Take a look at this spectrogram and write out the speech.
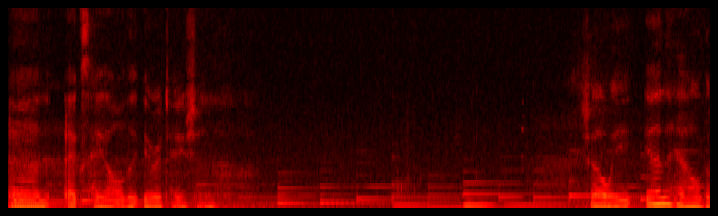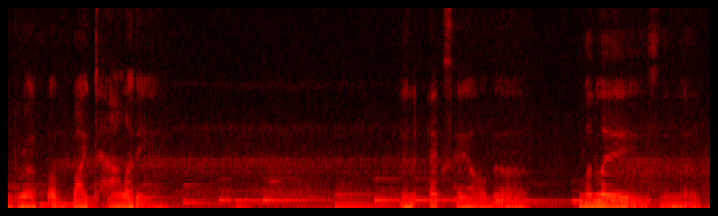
and exhale the irritation. Shall we inhale the breath of vitality and exhale the malaise and the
